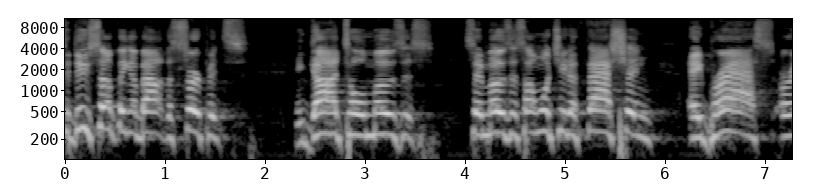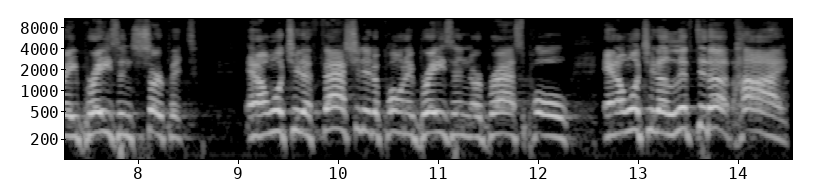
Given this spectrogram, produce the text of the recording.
to do something about the serpents. And God told Moses, said, Moses, I want you to fashion a brass or a brazen serpent, and I want you to fashion it upon a brazen or brass pole, and I want you to lift it up high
